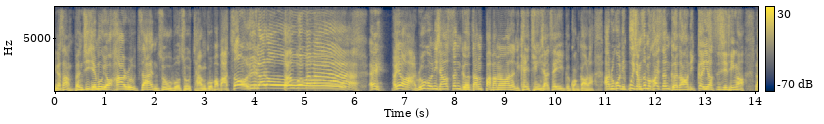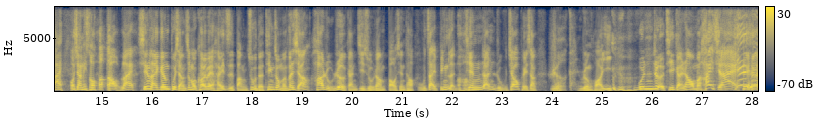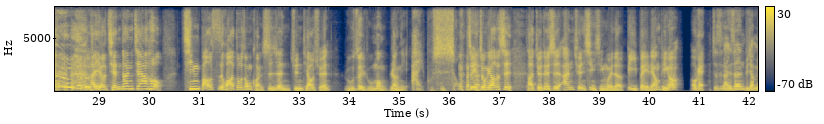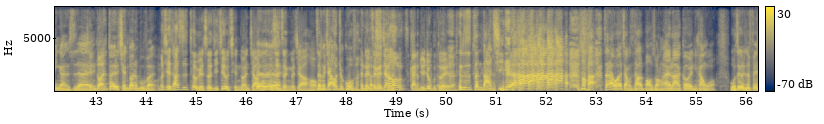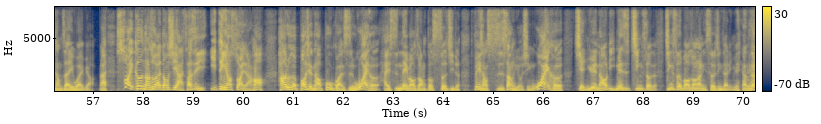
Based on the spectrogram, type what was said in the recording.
皆さん，本期节目由哈鲁赞助播出，糖果爸爸终于来喽！糖果爸爸，哎，朋友啊，如果你想要升格当爸爸妈妈的，你可以听一下这一个广告啦。啊，如果你不想这么快升格的哦，你更要仔细听哦。来，我向你说，好，来，先来跟不想这么快被孩子绑住的听众们分享，哈乳热感技术让保险套不再冰冷，天然乳胶配上热感润滑液，温热体感让我们嗨起来。还有前端加厚，轻薄丝滑，多种款式任君挑选。如醉如梦，让你爱不释手。最重要的是，它绝对是安全性行为的必备良品哦。OK，就是男生比较敏感的是在前端对前端的部分，而且它是特别设计，只有前端加厚，对对对不是整个加厚。整个加厚就过分了，对，整个加厚 感觉就不对了。真的是真大气。好了，再来我要讲的是它的包装了。哎，来各位，你看我，我这个人是非常在意外表。来，帅哥拿出来的东西啊，它是一定要帅的哈。哈鲁的保险套，不管是外盒还是内包装，都设计的非常时尚有型。外盒简约，然后里面是金色的，金色包装让你射精在里面，这样子。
